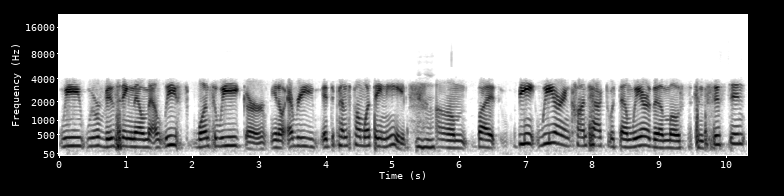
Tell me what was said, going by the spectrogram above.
We we're visiting them at least once a week, or you know, every. It depends upon what they need. Mm-hmm. Um, but be, we are in contact with them. We are the most consistent,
